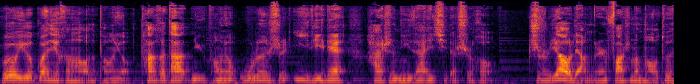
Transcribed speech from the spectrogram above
我有一个关系很好的朋友，他和他女朋友无论是异地恋还是腻在一起的时候，只要两个人发生了矛盾，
